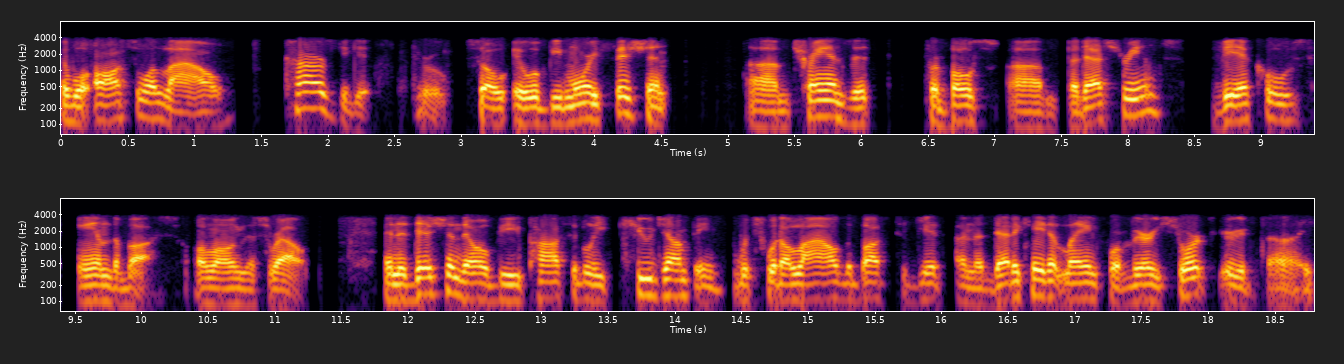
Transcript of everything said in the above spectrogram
it will also allow cars to get through. So it will be more efficient um, transit for both um, pedestrians vehicles and the bus along this route. In addition, there will be possibly queue jumping, which would allow the bus to get in a dedicated lane for a very short period of time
